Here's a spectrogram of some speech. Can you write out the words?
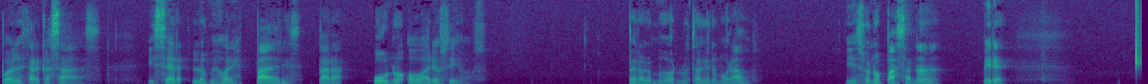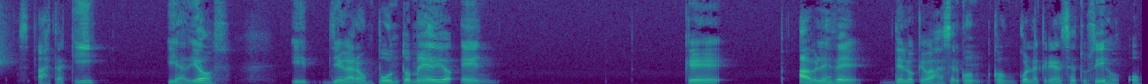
pueden estar casadas y ser los mejores padres para uno o varios hijos pero a lo mejor no están enamorados. Y eso no pasa nada. Mire, hasta aquí y adiós. y llegar a un punto medio en que hables de, de lo que vas a hacer con, con, la crianza de tus hijos. O,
